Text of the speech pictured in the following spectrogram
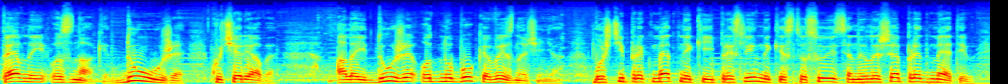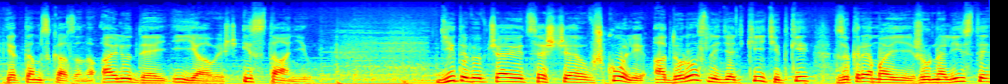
певної ознаки. Дуже кучеряве, але й дуже однобоке визначення. Бо ж ті прикметники і прислівники стосуються не лише предметів, як там сказано, а й людей, і явищ, і станів. Діти вивчають це ще в школі, а дорослі дядьки, тітки, зокрема і журналісти,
